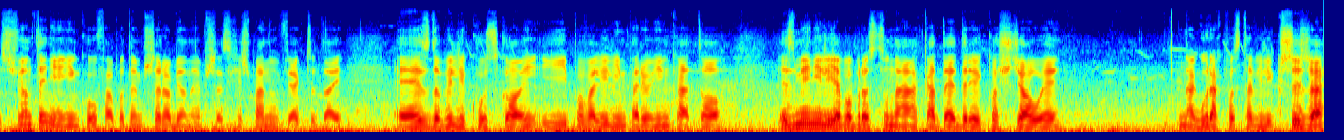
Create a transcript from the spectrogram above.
świątynie Inków, a potem przerobione przez Hiszpanów, jak tutaj zdobyli Cusco i powalili Imperium Inka, to zmienili je po prostu na katedry, kościoły. Na górach postawili krzyże.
